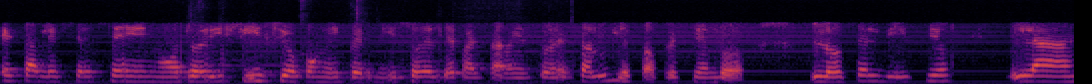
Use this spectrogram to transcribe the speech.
establecerse en otro edificio con el permiso del Departamento de Salud y está ofreciendo los servicios los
